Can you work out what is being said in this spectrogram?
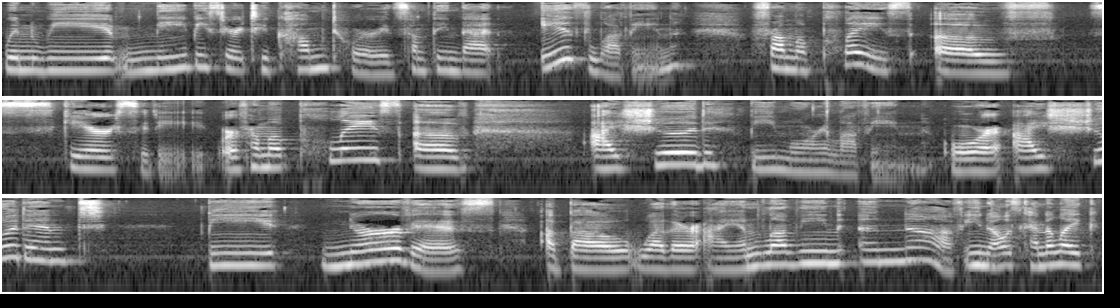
when we maybe start to come towards something that is loving from a place of scarcity or from a place of, I should be more loving or I shouldn't be nervous about whether I am loving enough. You know, it's kind of like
